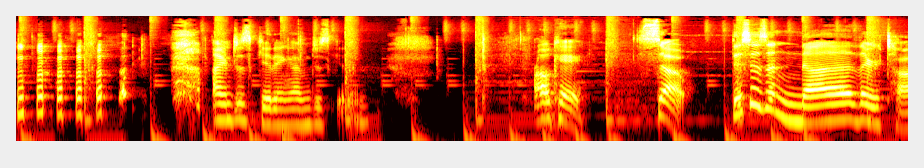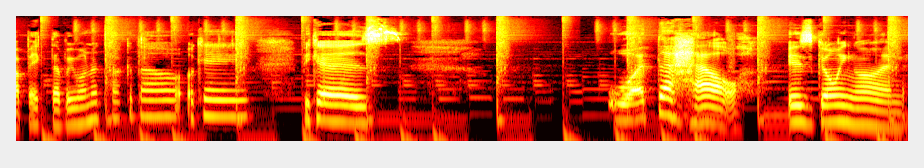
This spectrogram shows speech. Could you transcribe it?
I'm just kidding. I'm just kidding. Okay, so this is another topic that we want to talk about, okay? Because what the hell is going on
